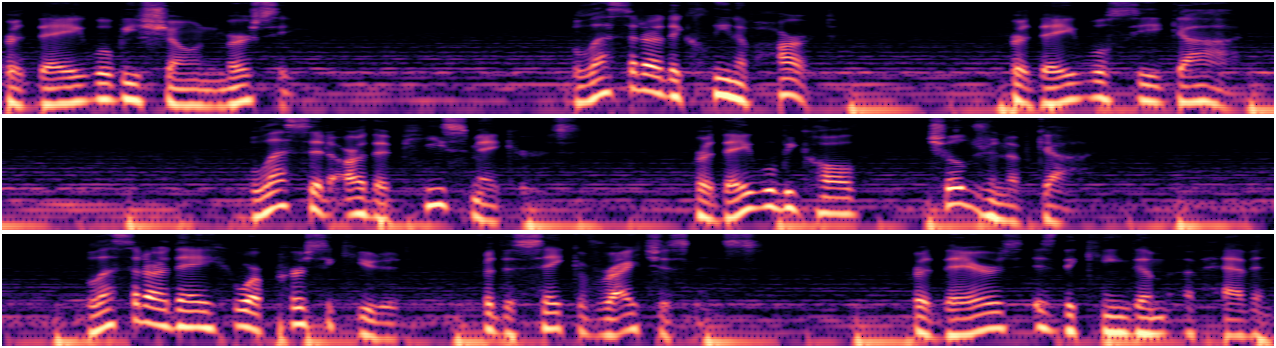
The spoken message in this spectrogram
for they will be shown mercy. Blessed are the clean of heart, for they will see God. Blessed are the peacemakers, for they will be called children of God. Blessed are they who are persecuted for the sake of righteousness, for theirs is the kingdom of heaven.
